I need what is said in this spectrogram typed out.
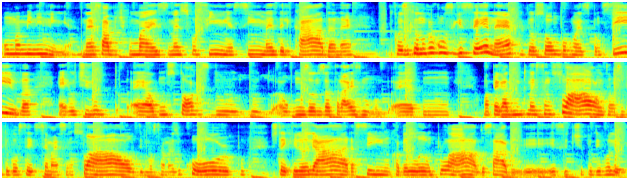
uma menininha, né? Sabe, tipo, mais, mais fofinha, assim, mais delicada, né? Coisa que eu nunca consegui ser, né? Porque eu sou um pouco mais expansiva. É, eu tive é, alguns toques do, do, do, alguns anos atrás é, com uma pegada muito mais sensual, então eu sempre gostei de ser mais sensual, de mostrar mais o corpo, de ter aquele olhar assim, um cabelão pro lado, sabe? Esse tipo de rolê.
